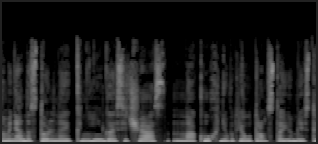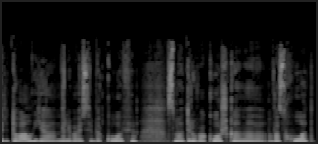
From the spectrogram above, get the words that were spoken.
у меня настольная книга сейчас на кухне, вот я утром встаю, у меня есть ритуал, я наливаю себе кофе, смотрю в окошко на восход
